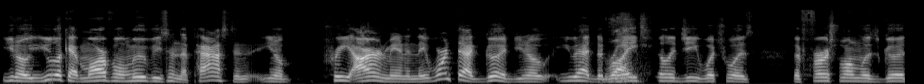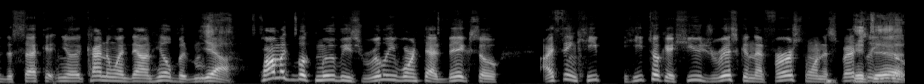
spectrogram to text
you know you look at Marvel movies in the past and you know pre Iron Man and they weren't that good. You know you had the Blade right. trilogy, which was the first one was good. The second, you know, it kind of went downhill. But yeah, comic book movies really weren't that big. So I think he he took a huge risk in that first one, especially you know,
